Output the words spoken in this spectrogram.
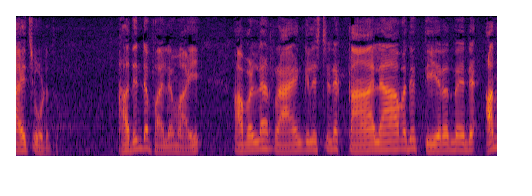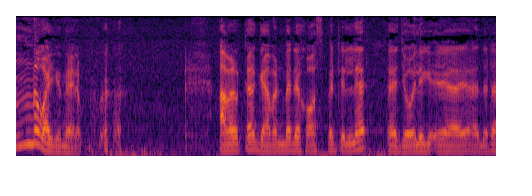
അയച്ചു കൊടുത്തു. അതിന്റെ ഫലമായി അവളുടെ റാങ്ക് ലിസ്റ്റിന്റെ കാലാവധി തീരുന്നതിന്റെ അന്ന് വൈകുന്നേരം. അവൾക്ക് ഗവൺമെന്റ് ഹോസ്പിറ്റലിൽ ജോലി എന്നിട്ട്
